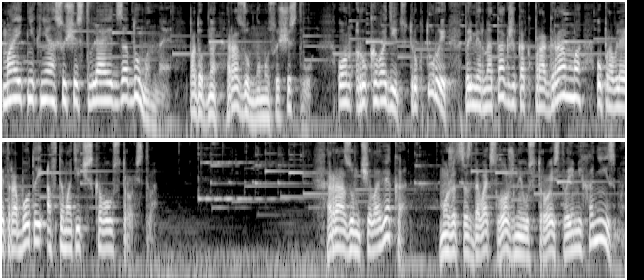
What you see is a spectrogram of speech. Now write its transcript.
Маятник не осуществляет задуманное, подобно разумному существу – он руководит структурой примерно так же, как программа управляет работой автоматического устройства. Разум человека может создавать сложные устройства и механизмы,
